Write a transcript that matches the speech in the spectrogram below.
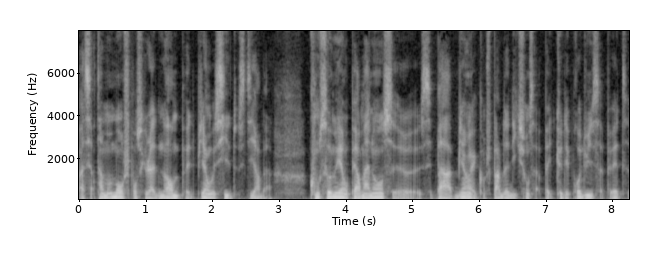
à certains moments je pense que la norme peut être bien aussi de se dire bah consommer en permanence euh, c'est pas bien et quand je parle d'addiction ça va pas être que des produits ça peut être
